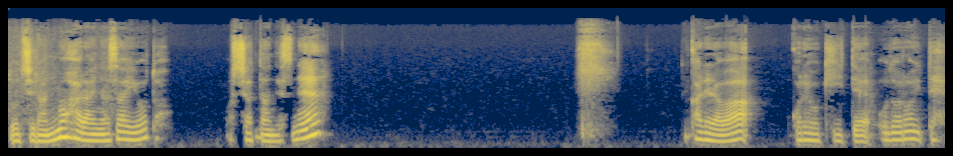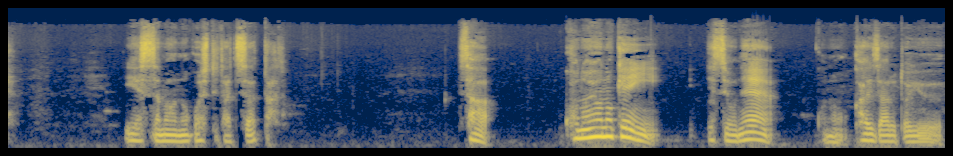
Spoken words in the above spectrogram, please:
どちらにも払いなさいよとおっしゃったんですね。彼らはこれを聞いて驚いて、イエス様を残して立ち去ったと。さあ、この世の権威ですよね。このカイザルという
